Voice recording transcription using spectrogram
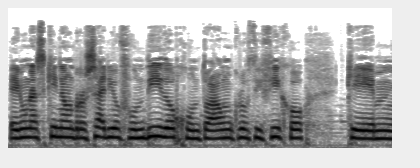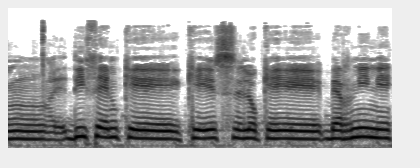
en una esquina un rosario fundido junto a un crucifijo que mm, dicen que, que, es lo que Bernini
